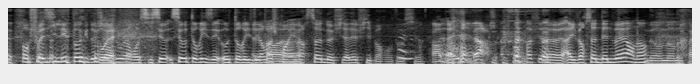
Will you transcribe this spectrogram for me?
On choisit l'époque de chaque Ouais. joueur aussi. C'est autorisé, autorisé. Alors moi, je prends euh, Iverson de Philadelphie par contre aussi. hein. Ah bah oui, large. pas euh, Iverson Denver, non? Non, non, non. Ah,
